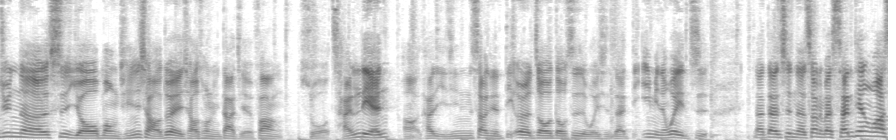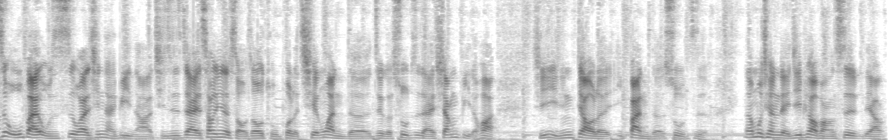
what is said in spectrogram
军呢是由猛禽小队小丑女大解放所蝉联啊，它已经上线第二周都是维持在第一名的位置。那但是呢，上礼拜三天的话是五百五十四万新台币啊，其实在上映的首周突破了千万的这个数字来相比的话，其实已经掉了一半的数字。那目前累计票房是两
